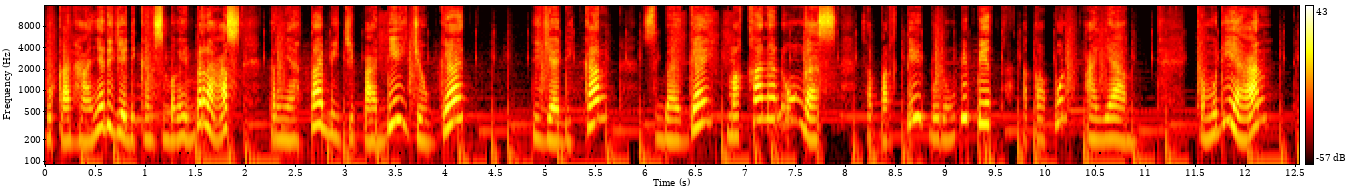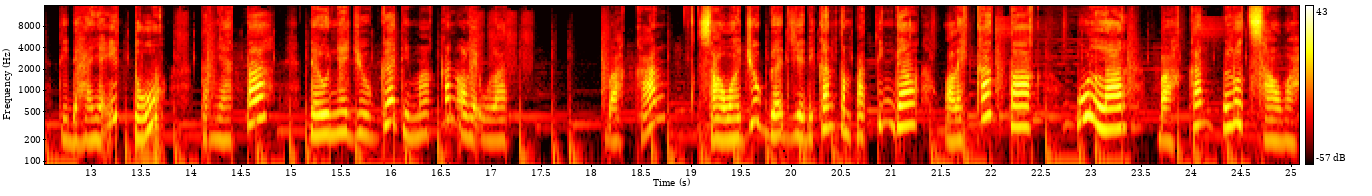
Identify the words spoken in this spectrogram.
bukan hanya dijadikan sebagai beras, ternyata biji padi juga dijadikan sebagai makanan unggas seperti burung pipit ataupun ayam. Kemudian, tidak hanya itu, ternyata daunnya juga dimakan oleh ulat. Bahkan, sawah juga dijadikan tempat tinggal oleh katak, ular, bahkan belut sawah.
